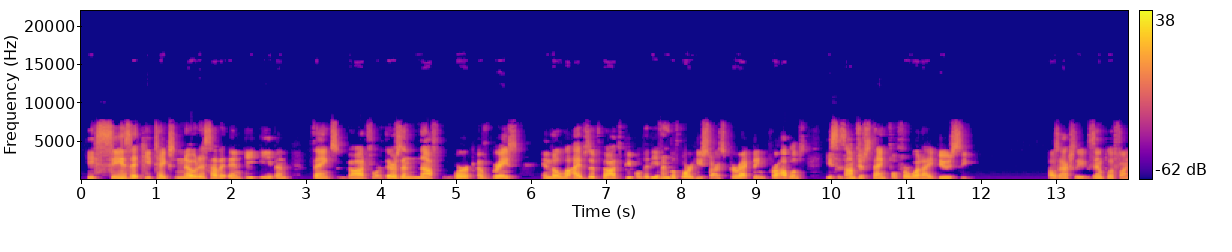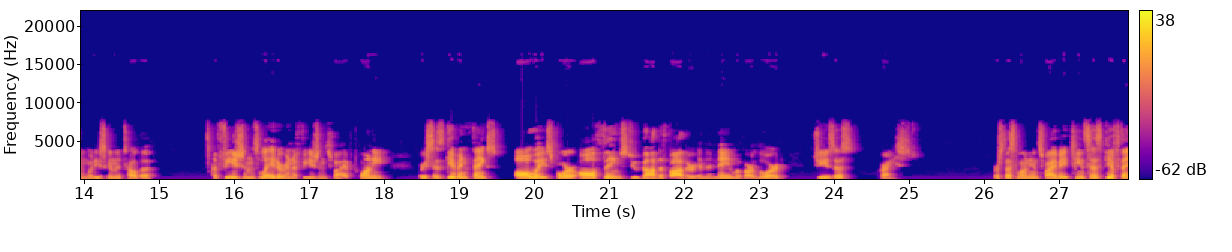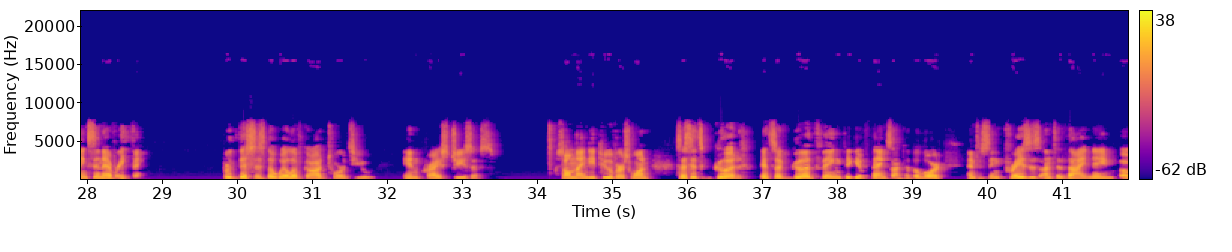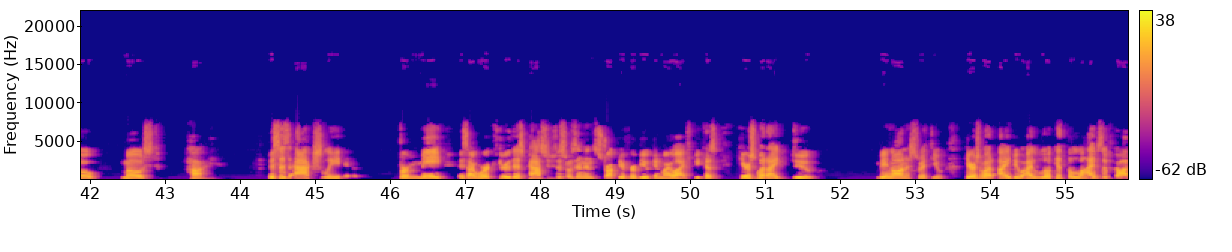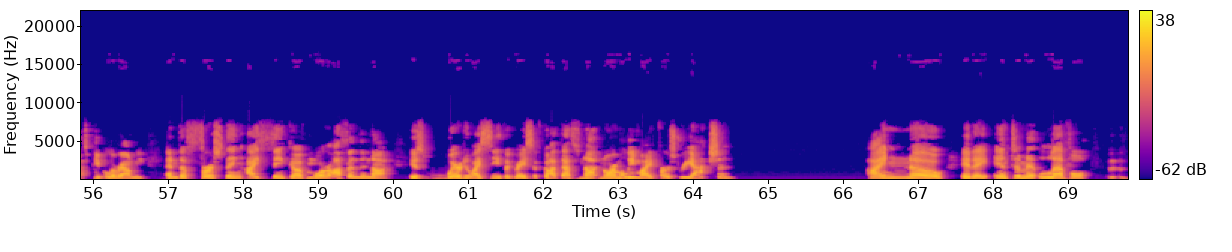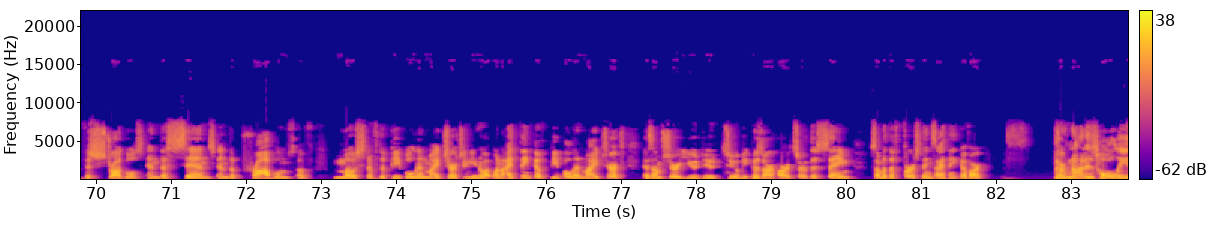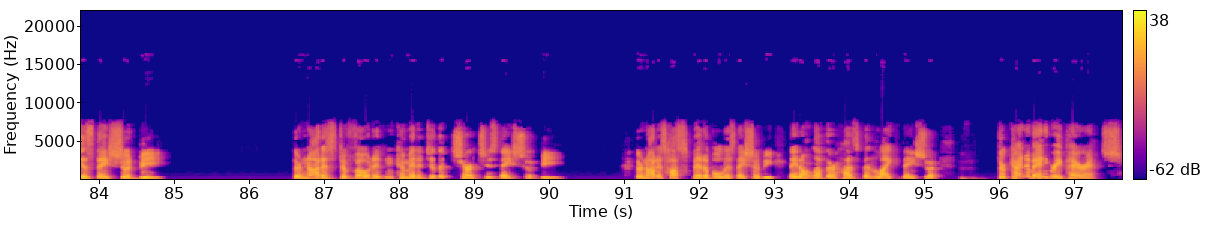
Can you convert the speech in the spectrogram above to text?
he sees it, he takes notice of it, and he even thanks God for it. There's enough work of grace in the lives of God's people that even before he starts correcting problems, he says, I'm just thankful for what I do see. Paul's actually exemplifying what he's going to tell the Ephesians later in Ephesians 5:20 where he says, Giving thanks always for all things to God the Father in the name of our Lord Jesus Christ. 1 Thessalonians 5:18 says, "Give thanks in everything, for this is the will of God towards you in Christ Jesus." Psalm 92 verse 1 says, "It's good. It's a good thing to give thanks unto the Lord and to sing praises unto thy name, O most high." This is actually for me, as I work through this passage, this was an instructive rebuke in my life because here's what I do Being honest with you. Here's what I do I look at the lives of God's people around me, and the first thing I think of more often than not is where do I see the grace of God? That's not normally my first reaction. I know at an intimate level the struggles and the sins and the problems of most of the people in my church. And you know what? When I think of people in my church, as I'm sure you do too, because our hearts are the same, some of the first things I think of are they're not as holy as they should be. They're not as devoted and committed to the church as they should be. They're not as hospitable as they should be. They don't love their husband like they should. They're kind of angry parents.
